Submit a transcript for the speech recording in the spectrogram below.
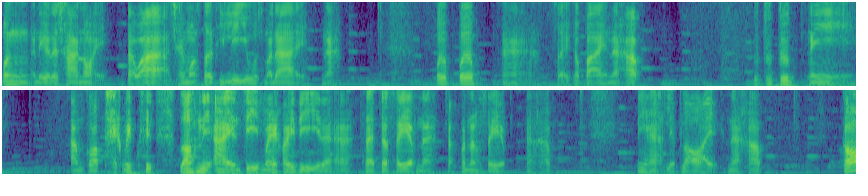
ปึ้ง อันนี้ก็จะช้าหน่อย แต่ว่าใช้มอนสเตอร์ที่ reuse มาได้นะปึ๊บปึ๊บอ่าใส่เข้าไปนะครับตึ๊ดตึ๊ดนี่ทำกอดแท็กไม่ติดรอบนี้ RNG ไม่ค่อยดีนะฮะ แต่จะเซฟนะ จะค่อนข้างเซฟนะครับ นี่ฮะ เรียบร้อยนะครับ ก็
